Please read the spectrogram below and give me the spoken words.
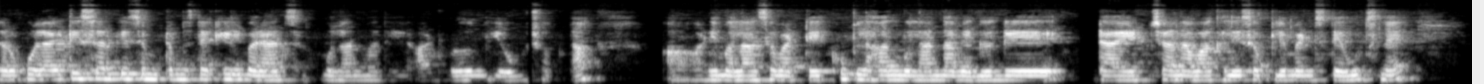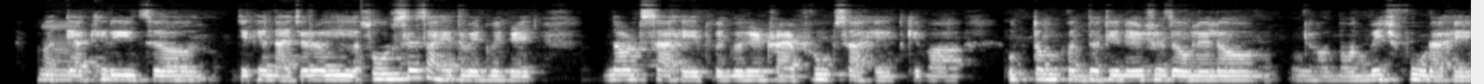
तर कोलायटिस सारखे सिमटम्स देखील बऱ्याच मुलांमध्ये आढळून येऊ शकतात आणि मला असं वाटते खूप लहान मुलांना वेगवेगळे डाएटच्या नावाखाली सप्लिमेंट्स देऊच नये. त्याखेरीज जे काही नॅचरल सोर्सेस आहेत वेगवेगळे नट्स आहेत वेगवेगळे ड्रायफ्रुट्स आहेत किंवा उत्तम पद्धतीने शिजवलेलं नॉनव्हेज फूड आहे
